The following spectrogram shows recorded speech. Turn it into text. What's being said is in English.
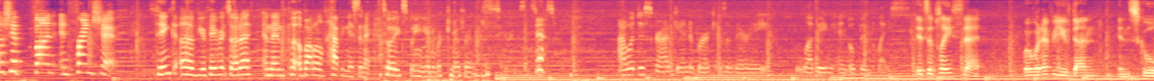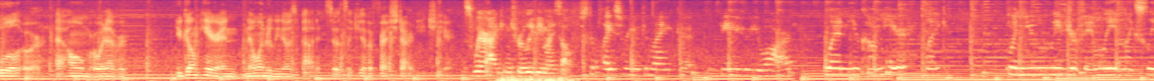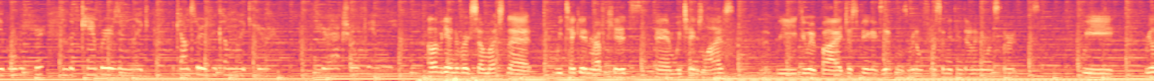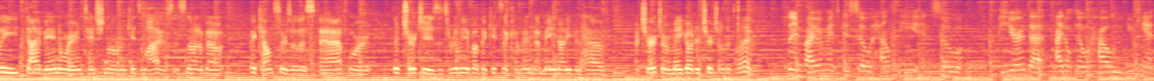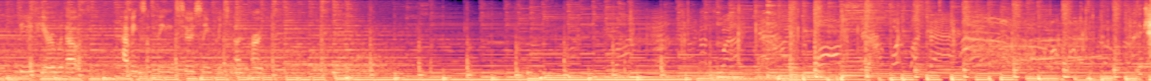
fellowship, fun, and friendship. Think of your favorite soda and then put a bottle of happiness in it. Totally explain Ganderbrook to my friends. Yeah. I would describe Ganderbrook as a very loving and open place. It's a place that where whatever you've done in school or at home or whatever, you come here and no one really knows about it. So it's like you have a fresh start each year. It's where I can truly be myself. Just a place where you can like be who you are. When you come here, like when you leave your family and like sleep over here, and the campers and like the counselors become like your your actual family. I love Ganderbrook so much that we take in rough kids and we change lives. We do it by just being examples. We don't force anything down anyone's throat. We really dive in and we're intentional in kids' lives. It's not about the counselors or the staff or the churches. It's really about the kids that come in that may not even have a church or may go to church all the time. The environment is so healthy and so pure that I don't know how you can't leave here without having something seriously imprinted on your heart.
